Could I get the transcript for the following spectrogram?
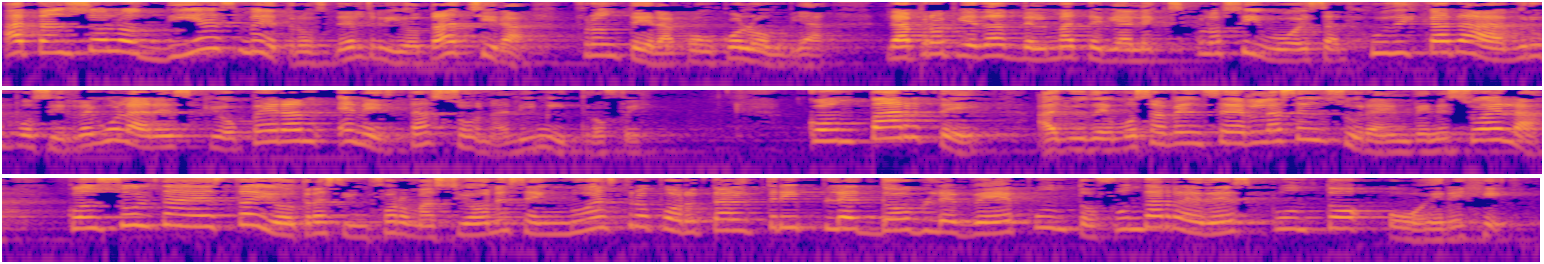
a tan solo 10 metros del río Táchira, frontera con Colombia. La propiedad del material explosivo es adjudicada a grupos irregulares que operan en esta zona limítrofe. Comparte, ayudemos a vencer la censura en Venezuela. Consulta esta y otras informaciones en nuestro portal www.fundaredes.org.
